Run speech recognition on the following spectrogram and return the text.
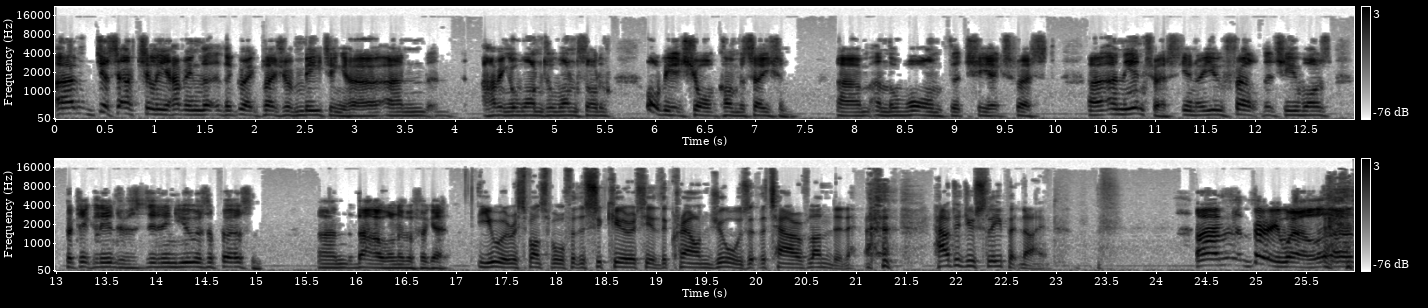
Um, just actually having the, the, great pleasure of meeting her and having a one-to-one sort of, albeit short conversation, um, and the warmth that she expressed uh, and the interest. You know, you felt that she was particularly interested in you as a person, and that I will never forget. You were responsible for the security of the crown jewels at the Tower of London. How did you sleep at night? Um, very well. Uh,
